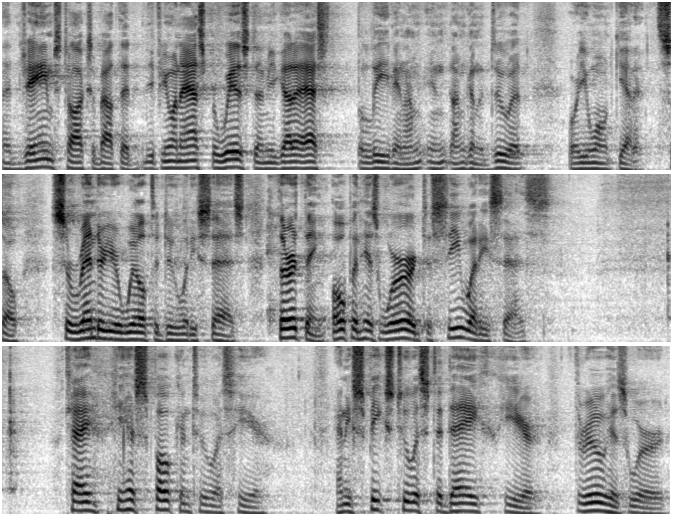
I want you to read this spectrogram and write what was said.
And James talks about that if you want to ask for wisdom, you got to ask believing I'm, I'm going to do it, or you won't get it. So surrender your will to do what he says. Third thing, open his word to see what he says. Okay, he has spoken to us here. And he speaks to us today here through his word.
